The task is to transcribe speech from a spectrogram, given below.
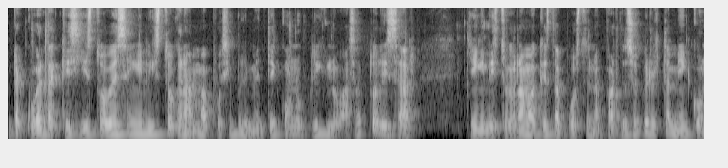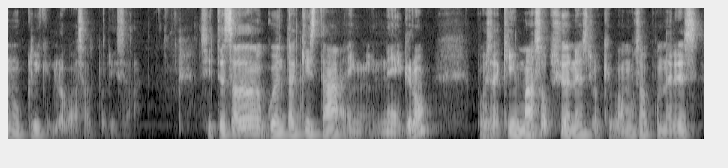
Recuerda que si esto ves en el histograma, pues simplemente con un clic lo vas a actualizar y en el histograma que está puesto en la parte superior también con un clic lo vas a actualizar. Si te estás dando cuenta aquí está en negro, pues aquí más opciones, lo que vamos a poner es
